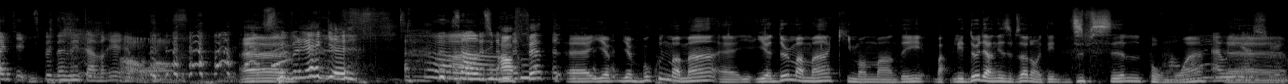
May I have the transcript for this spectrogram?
OK, tu peux donner ta vraie réponse. Euh, C'est vrai que ça en dit En beaucoup. fait, euh, il y, a- il y a beaucoup de moments. euh, Il y a deux moments qui m'ont demandé. bon, les deux derniers épisodes ont été difficiles pour Ah moi. ouais? Ah oui, bien sûr.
